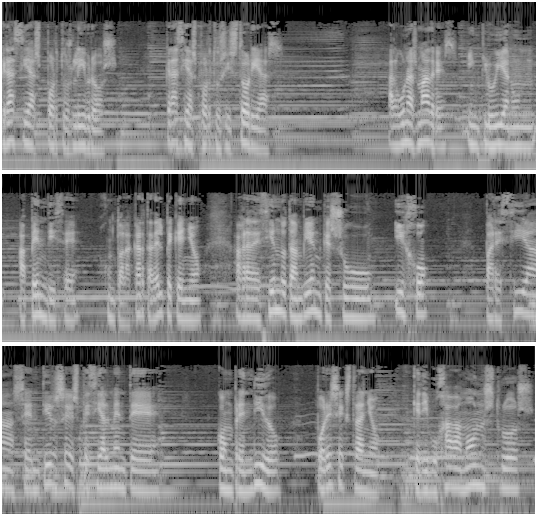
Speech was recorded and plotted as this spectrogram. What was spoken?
gracias por tus libros, gracias por tus historias. Algunas madres incluían un apéndice junto a la carta del pequeño, agradeciendo también que su hijo parecía sentirse especialmente comprendido por ese extraño que dibujaba monstruos,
